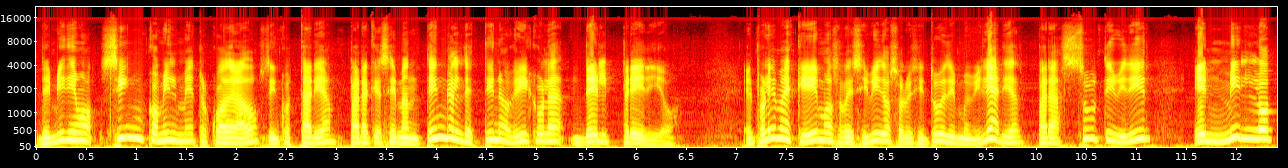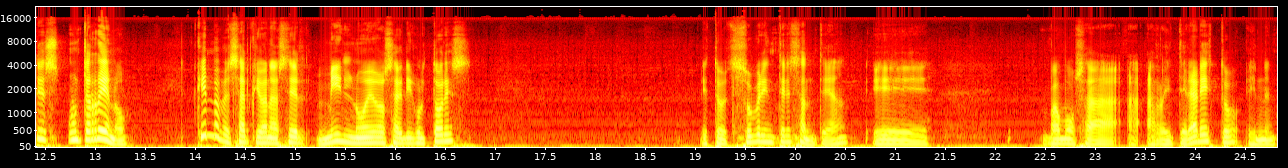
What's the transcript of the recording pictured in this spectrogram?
de mínimo 5.000 metros cuadrados, 5 hectáreas, para que se mantenga el destino agrícola del predio. El problema es que hemos recibido solicitudes inmobiliarias para subdividir en mil lotes un terreno. ¿Quién va a pensar que van a ser mil nuevos agricultores? Esto es súper interesante. ¿ah? Eh, vamos a, reiterar esto en,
